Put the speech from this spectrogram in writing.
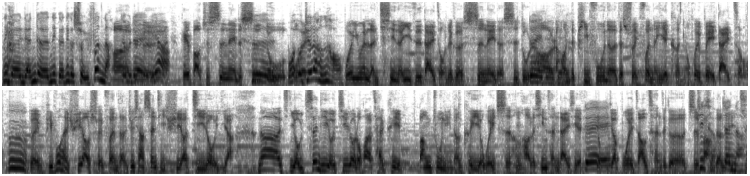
那个人的那个那个水分呐，对不对？呀。可以保持室内的湿度，我我觉得很好，不会因为冷气呢一直带走这个室内的湿度，然后然后你的皮肤呢的水分呢也可能会被带走。嗯，对，皮肤很需要水分的，就像身体需要肌肉一样。那有身体有肌肉的话，才可以。帮助你呢，可以有维持很好的新陈代谢，就比较不会造成这个脂肪的累积。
